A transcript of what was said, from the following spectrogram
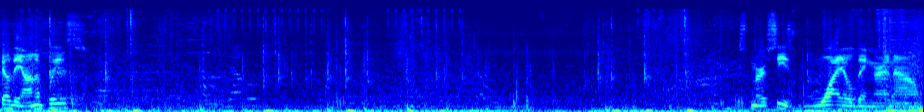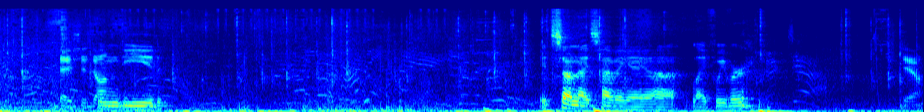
Kill the Ana, please. Mercy's wilding right now. Okay, she's done. Indeed. It's so nice having a uh, Lifeweaver. Yeah,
